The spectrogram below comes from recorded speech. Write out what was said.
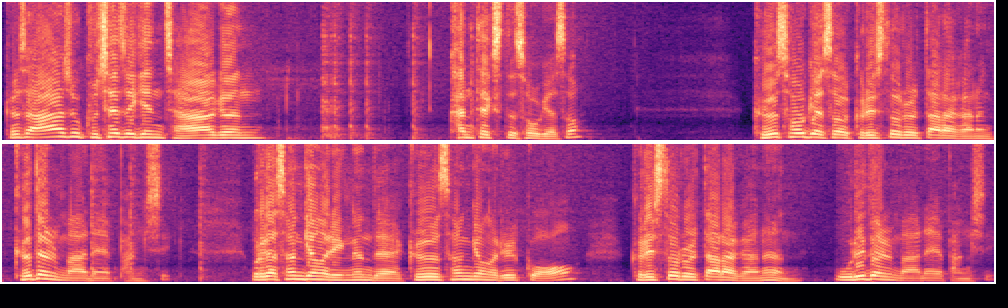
그래서 아주 구체적인 작은 컨텍스트 속에서 그 속에서 그리스도를 따라가는 그들만의 방식. 우리가 성경을 읽는데 그 성경을 읽고 그리스도를 따라가는 우리들만의 방식.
